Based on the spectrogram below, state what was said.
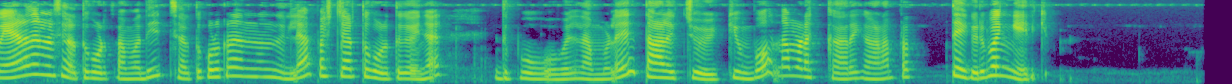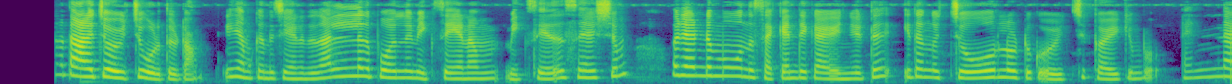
വേണമെന്നുള്ള ചേർത്ത് കൊടുത്താൽ മതി. ചേർത്ത് കൊടുക്കണമെന്നൊന്നുമില്ല. പക്ഷെ ചേർത്ത് കൊടുത്തു കഴിഞ്ഞാൽ ഇതുപോലെ നമ്മൾ താളിച്ചൊഴിക്കുമ്പോൾ നമ്മുടെ കറി കാണാൻ പ്രത്യേക ഒരു ഭംഗിയായിരിക്കും. താളിച്ചൊഴിച്ച് കൊടുത്തു കിട്ടാം. ഇനി നമുക്ക് എന്ത് ചെയ്യണത് നല്ലതുപോലെ മിക്സ് ചെയ്യണം. മിക്സ് ചെയ്ത ശേഷം ഒരു രണ്ട് മൂന്ന് സെക്കൻഡ് കഴിഞ്ഞിട്ട് ഇതങ്ങ് ചോറിലോട്ട് ഒഴിച്ച് കഴിക്കുമ്പോൾ എന്നാ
